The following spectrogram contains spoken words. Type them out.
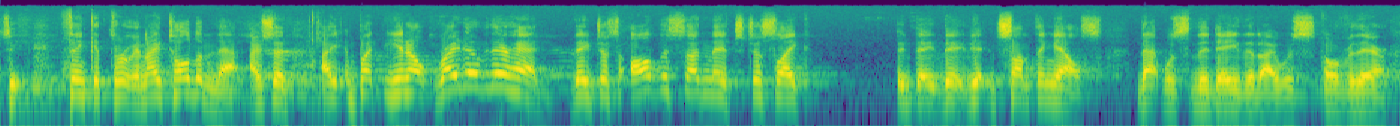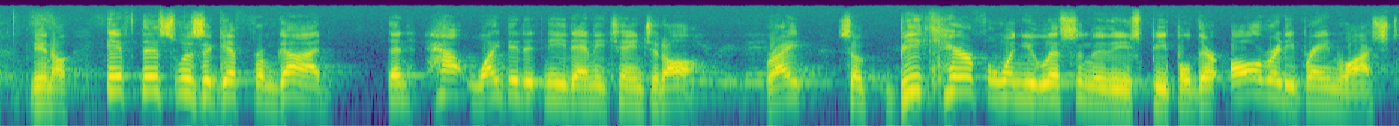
So think it through. And I told him that. I said, I, but you know, right over their head, they just all of a sudden it's just like they, they, something else. That was the day that I was over there. You know, if this was a gift from God, then how, why did it need any change at all? Right? So be careful when you listen to these people. They're already brainwashed,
